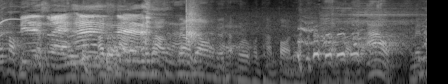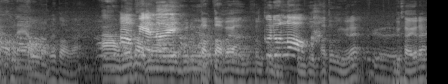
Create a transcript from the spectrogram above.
ได้ตอบผิด This is my อะเดี๋ยวถาม answer เดี๋ยวถามไม่เอาไม่เอาเดี๋ยวถามคนถามต่อเดี๋ยวอ้าว ไม่ตอบแล้ว ไม่ตอบละ อ้าวอ้าวไม่ตอบเปลี่ยนเลยไปดูตอบตอบไปอะสุ่มๆกูโดนหลอกสุ่มๆเอาตัวอื่นก็ได้ หรือใครก็ได้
